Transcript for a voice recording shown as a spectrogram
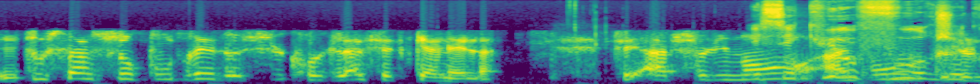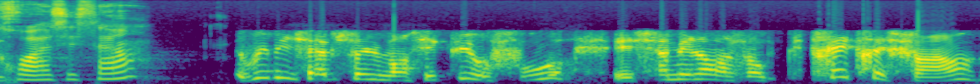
et tout ça saupoudré de sucre glace et de cannelle. C'est absolument. Et c'est cuit au four, je crois, c'est ça? Oui, oui, c'est absolument. C'est cuit au four et c'est un mélange donc très très fin,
